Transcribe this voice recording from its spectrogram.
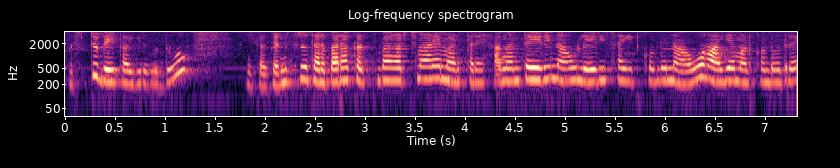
ಫಸ್ಟು ಬೇಕಾಗಿರುವುದು ಈಗ ಗಂಡಸರು ದರ್ಬಾರ ಕಟ್ ಖರ್ಚು ಮಾಡೇ ಮಾಡ್ತಾರೆ. ಹಾಗಂತ ಹೇಳಿ ನಾವು ಲೇಡೀಸ್ ಆಗಿದ್ಕೊಂಡು ನಾವು ಹಾಗೆ ಮಾಡ್ಕೊಂಡು ಹೋದರೆ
